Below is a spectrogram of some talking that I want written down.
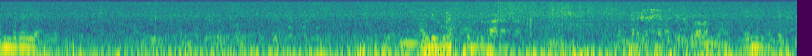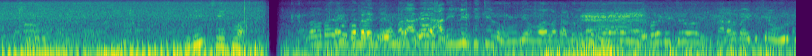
చంద్రయ్య. ఐదు చంద్రుడు ఎనిమిది ఇది మరి అదే అది ఇల్లు ఇచ్చిండు. మేము వాళ్ళకి నలభై ఇచ్చిన ఊరుకు.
